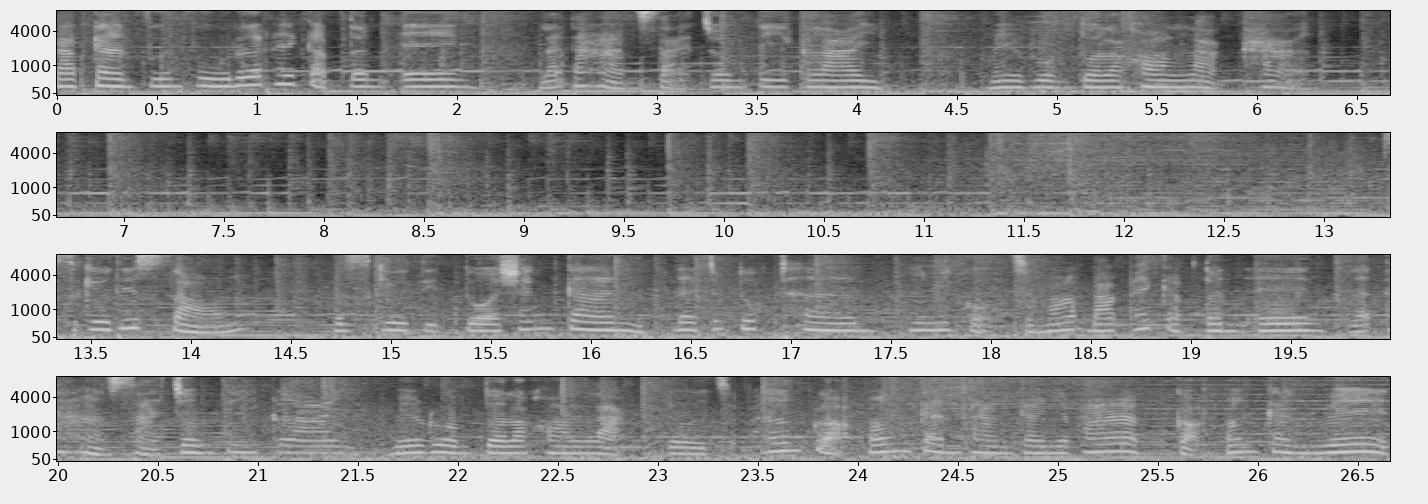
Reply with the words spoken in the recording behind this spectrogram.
รับการฟื้นฟูเลือดให้กับตนเอง และทหารสายโจมตีไกล ไม่รวมตัวละครหลักค่ะ กิลที่ 2 เป็นสกิลติดตัวเช่นกัน ในทุกๆเทิร์นฮิมิโกะจะมอบบัฟให้กับตนเอง และทหารสายโจมตีไกล ไม่รวมตัวละครหลัก โดยจะเพิ่มเกราะป้องกันทางกายภาพ เกราะป้องกันเวท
